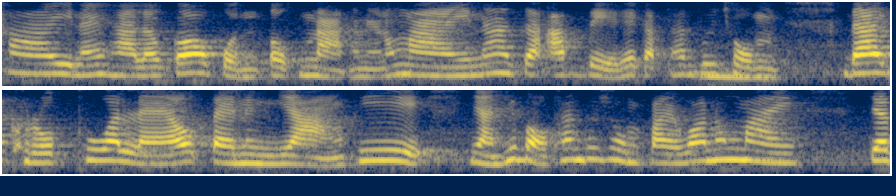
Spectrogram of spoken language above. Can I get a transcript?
ภัยนะคะแล้วก็ฝนตกหนักเนี่ยน้องไม้น่าจะอัปเดตให้กับท่านผู้ชมได้ครบถ้วนแล้ว แต่หนึ่งอย่างที่อย่างที่บอกท่านผู้ชมไปว่าน้องไม้ จะ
